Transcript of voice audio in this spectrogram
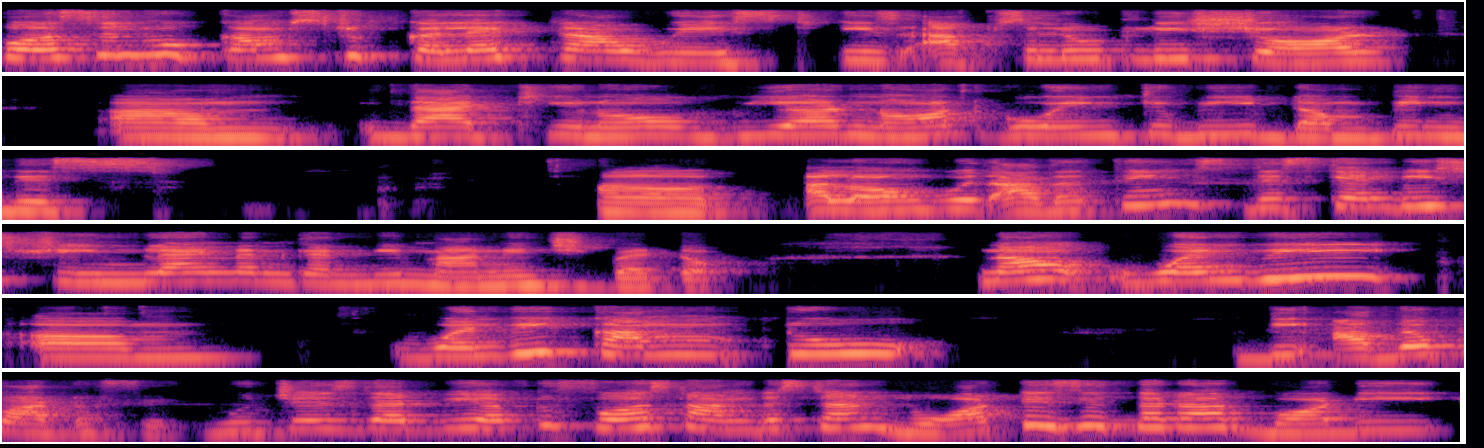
person who comes to collect our waste is absolutely sure um, that you know we are not going to be dumping this uh, along with other things. This can be streamlined and can be managed better. Now, when we um, when we come to the other part of it, which is that we have to first understand what is it that our body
